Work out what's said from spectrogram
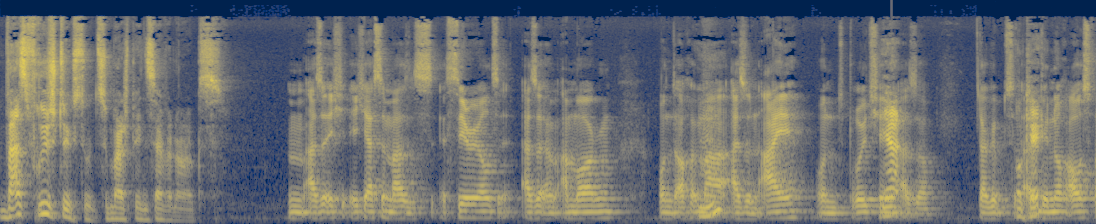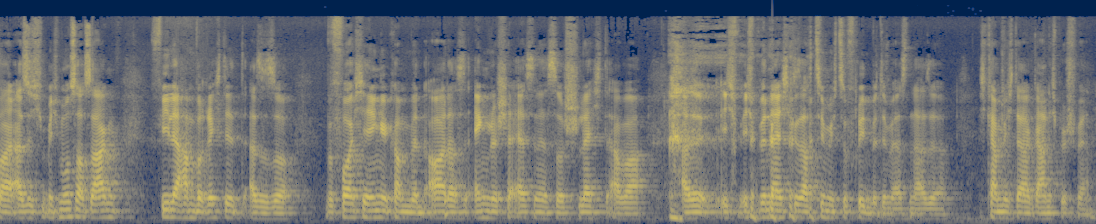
was frühstückst du zum Beispiel in Seven Oaks? Mm, also ich, ich esse immer Cereals, also am Morgen und auch immer, mhm. also ein Ei und Brötchen, ja. also da gibt es äh, okay. genug Auswahl. Also ich, ich muss auch sagen, viele haben berichtet, also so, bevor ich hier hingekommen bin, oh, das englische Essen ist so schlecht, aber also ich, ich bin ehrlich gesagt ziemlich zufrieden mit dem Essen. Also ich kann mich da gar nicht beschweren.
